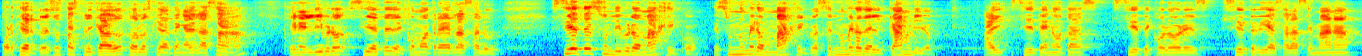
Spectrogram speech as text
por cierto, eso está explicado, todos los que ya tengáis la saga, en el libro 7 de cómo atraer la salud. 7 es un libro mágico, es un número mágico, es el número del cambio. Hay 7 notas, 7 colores, 7 días a la semana.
